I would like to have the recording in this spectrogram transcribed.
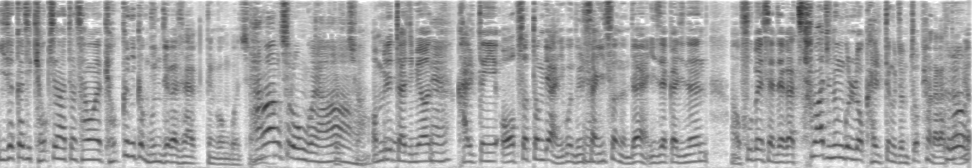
이제까지 겪지 않았던 상황을 겪으니까 문제가 시작된 건 거죠. 당황스러운 거야. 그렇죠. 엄밀히 네. 따지면 네. 갈등이 없었던 게 아니고 늘상 네. 있었는데 이제까지는 어, 후배 세대가 참아주는 걸로 갈등을 좀 좁혀 나갔다면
